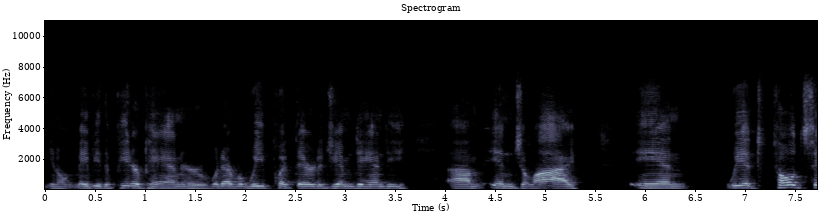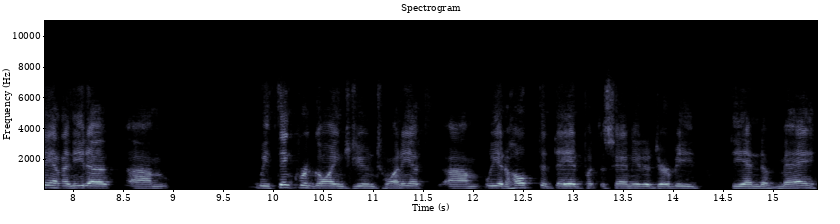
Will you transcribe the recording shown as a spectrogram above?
you know maybe the Peter Pan or whatever we put there to Jim Dandy um, in July, and we had told Santa Anita um, we think we're going June 20th. Um, we had hoped that they had put the Santa Anita Derby the end of May.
